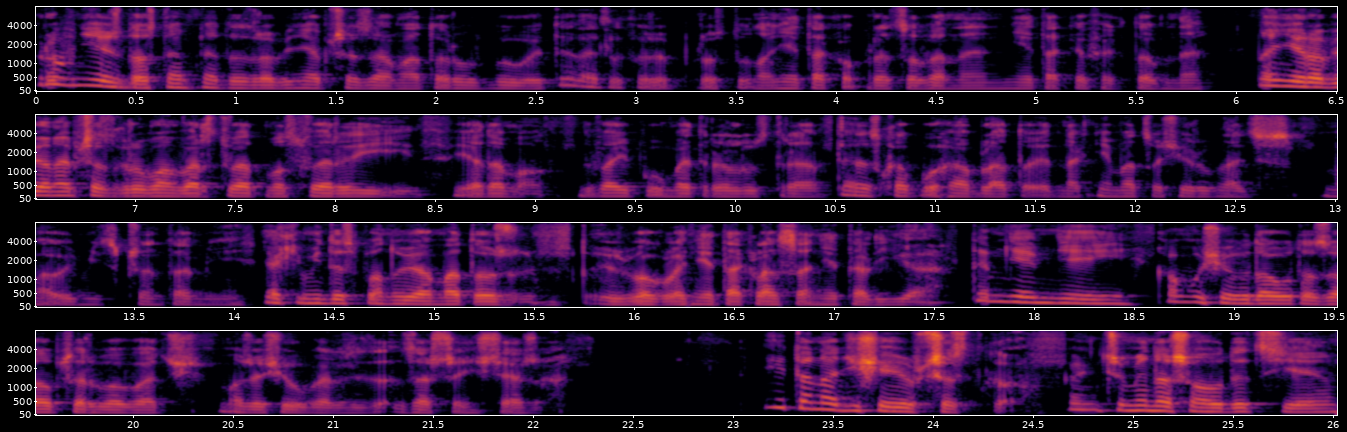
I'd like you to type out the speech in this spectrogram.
Również dostępne do zrobienia przez amatorów były tyle, tylko że po prostu no, nie tak opracowane, nie tak efektowne. No i nie robione przez grubą warstwę atmosfery i wiadomo, 2,5 metra lustra teleskopu Hubble'a to jednak nie ma co się równać z małymi sprzętami, jakimi dysponują amatorzy. To już w ogóle nie ta klasa, nie ta liga. Tym niemniej, komu się udało to zaobserwować, może się uważać za, za szczęściarza. I to na dzisiaj już wszystko. Kończymy naszą audycję.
